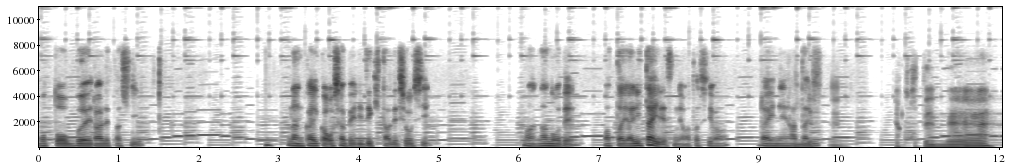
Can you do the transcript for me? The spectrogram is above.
もっと覚えられたし何回かおしゃべりできたでしょうしまあなのでまたやりたいですね私は来年あたりいいですね。いや、古典ね。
